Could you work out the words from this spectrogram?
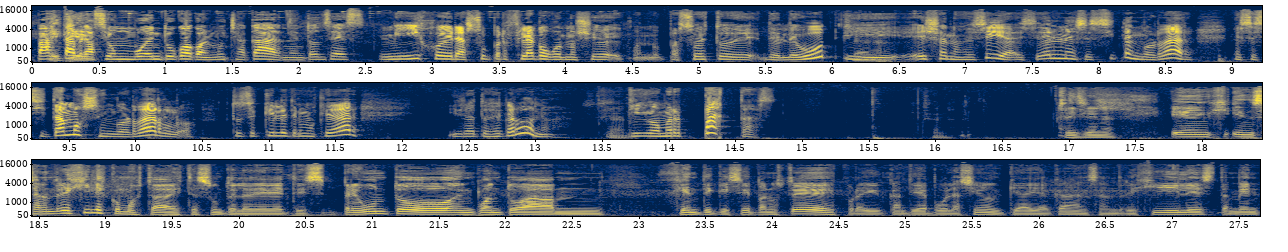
Pasta, Es que- pero hacía un buen tuco con mucha carne. Entonces, Mi hijo era súper flaco cuando llegué- cuando pasó esto de- del debut y ella nos decía, dice, él necesita engordar, necesitamos engordarlo. Entonces, ¿qué le tenemos que dar? Hidratos de carbono. Claro. Tiene que comer pastas. Sí, sí, no. En, en San Andrés Giles, ¿cómo está este asunto de la diabetes? Pregunto en cuanto a mm, gente que sepan ustedes, por ahí cantidad de población que hay acá en San Andrés Giles. También,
